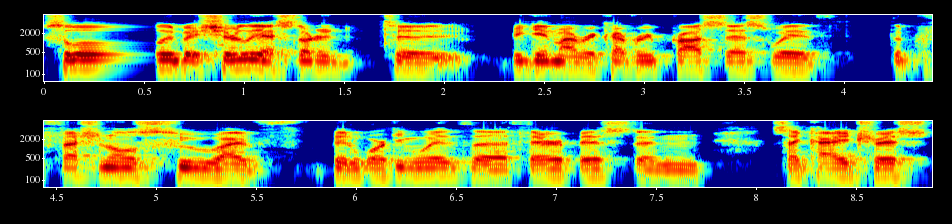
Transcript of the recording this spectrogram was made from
slowly but surely, I started to begin my recovery process with the professionals who I've been working with, a therapist and psychiatrist,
